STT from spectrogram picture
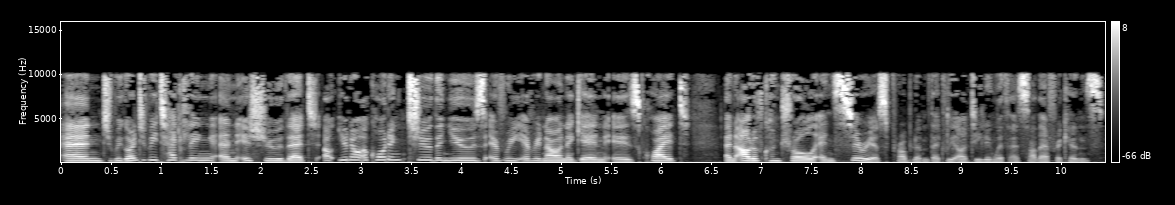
And we're going to be tackling an issue that, uh, you know, according to the news, every, every now and again is quite an out of control and serious problem that we are dealing with as South Africans.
